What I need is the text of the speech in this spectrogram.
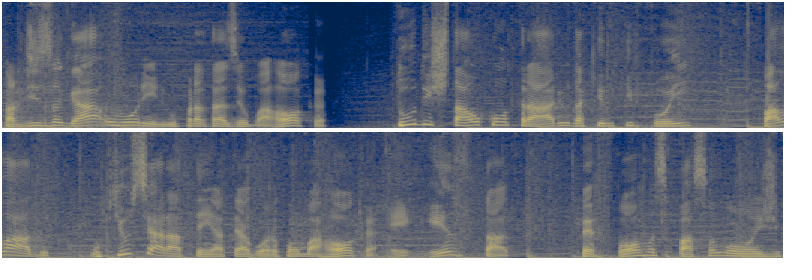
para desligar o Moringo para trazer o Barroca, tudo está ao contrário daquilo que foi falado. O que o Ceará tem até agora com o Barroca é resultado. Performance passa longe,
